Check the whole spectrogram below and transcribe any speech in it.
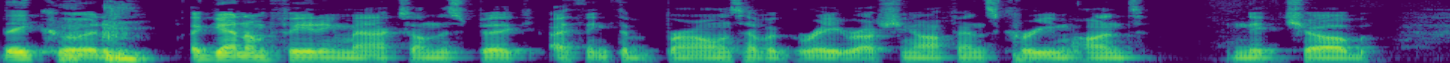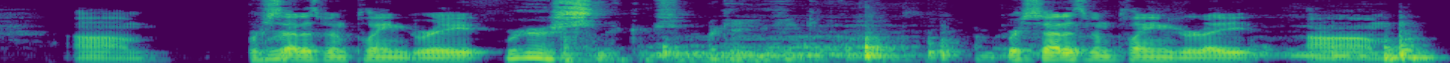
they could. Again, I'm fading Max on this pick. I think the Browns have a great rushing offense. Kareem Hunt, Nick Chubb. Um, Brissett has been playing great. We're Snickers. Okay, you can keep going. Brissett has been playing great. Um,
